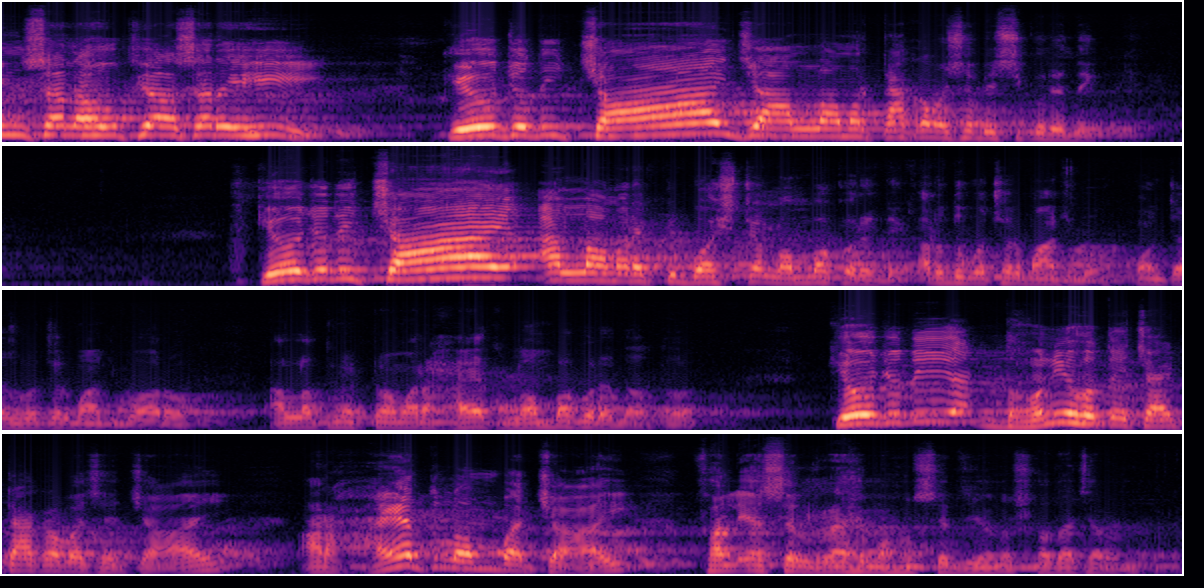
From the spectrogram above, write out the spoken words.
ইনসালাহু ফি আসারিহি। কেউ যদি চায় যে আল্লাহ আমার টাকা পয়সা বেশি করে দেখ কেউ যদি চায়, আল্লাহ আমার একটু বয়সটা লম্বা করে দেখ আরও দু বছর বাঁচবো, পঞ্চাশ বছর বাঁচবো আরও। আল্লাহ, তুমি একটু আমার হায়াত লম্বা করে দাও তো। কেউ যদি ধনী হতে চায়, টাকা পয়সা চায়, আর হায়াত লম্বা চায়, ফালে আসেল রাহেম হোসেন যেন সদাচরণ করে।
